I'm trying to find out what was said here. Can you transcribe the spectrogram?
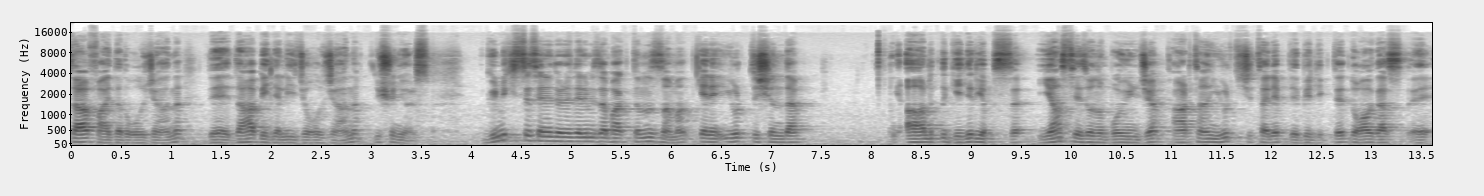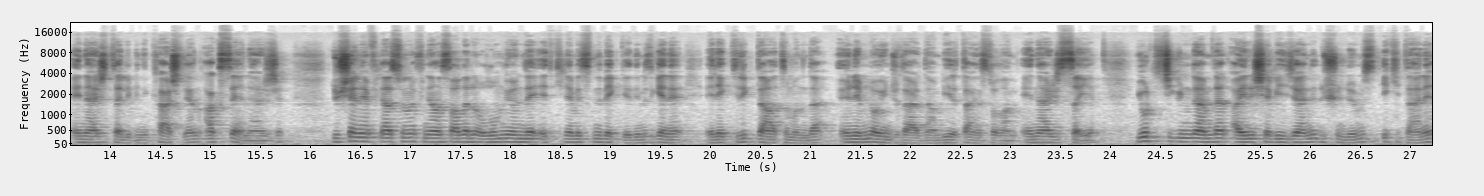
daha faydalı olacağını ve daha belirleyici olacağını düşünüyoruz. Günlük hisse senedi önerilerimize baktığımız zaman gene yurt dışında ağırlıklı gelir yapısı yaz sezonu boyunca artan yurt içi taleple birlikte doğalgaz e, enerji talebini karşılayan Aksi Enerji, düşen enflasyonun finansalların olumlu yönde etkilemesini beklediğimiz gene elektrik dağıtımında önemli oyunculardan bir tanesi olan Enerji Sayı, yurt içi gündemden ayrışabileceğini düşündüğümüz iki tane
